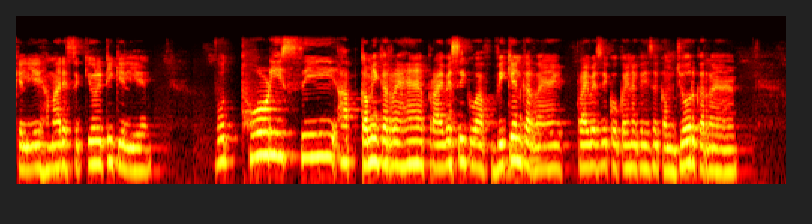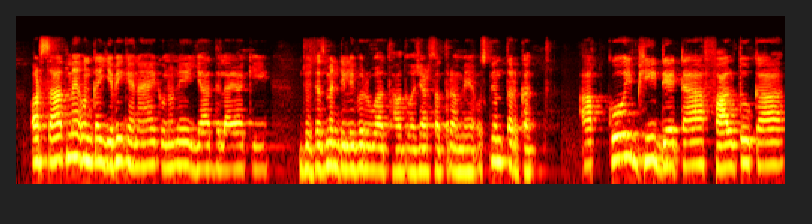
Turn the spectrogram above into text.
के लिए, हमारे सिक्योरिटी के लिए, वो थोड़ी सी आप कमी कर रहे हैं प्राइवेसी को आप वीकेंड कर रहे हैं प्राइवेसी को कहीं ना कहीं से कमज़ोर कर रहे हैं। और साथ में उनका ये भी कहना है कि उन्होंने याद दिलाया कि जो जजमेंट डिलीवर हुआ था 2017 में, उसके अंतर्गत आप कोई भी डेटा फालतू का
